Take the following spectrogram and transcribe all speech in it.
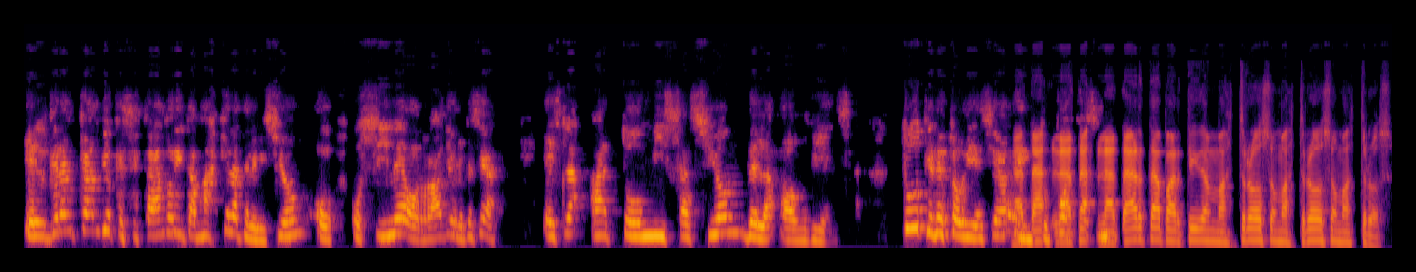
el gran cambio que se está dando ahorita, más que la televisión o, o cine o radio, lo que sea, es la atomización de la audiencia. Tú tienes tu audiencia La, en tu la podcast la tarta partida en más trozo, más trozo, más trozo.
